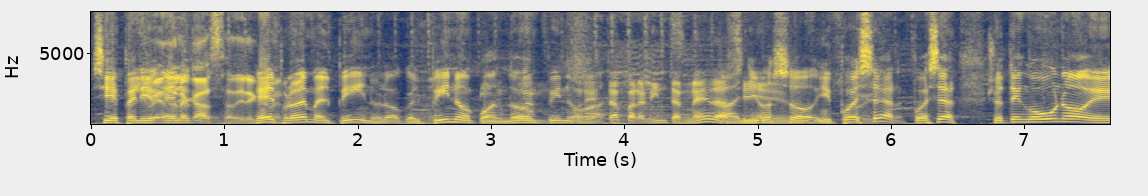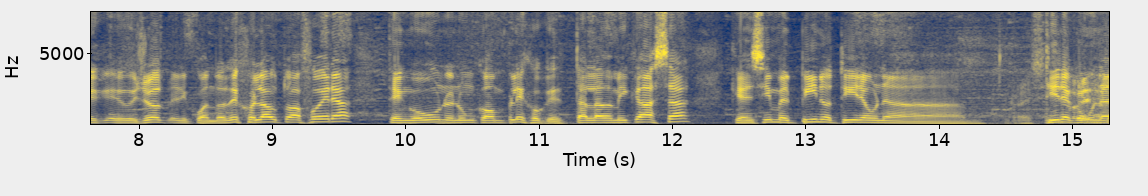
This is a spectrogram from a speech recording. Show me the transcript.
Sí, es peligroso. Es, es directamente. el problema del pino, loco. El pino cuando es un pino Está para el internet así. añoso. eh, Y puede ser, puede ser. Yo tengo uno, eh, yo cuando dejo el auto afuera, tengo uno en un complejo que está al lado de mi casa, que encima el pino tira una... Tira como una,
